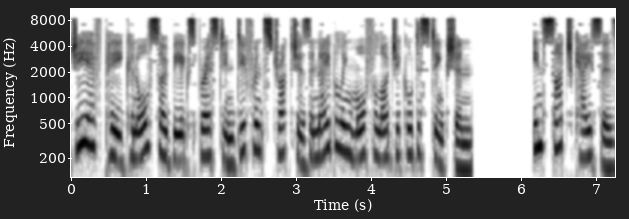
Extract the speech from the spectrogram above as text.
GFP can also be expressed in different structures enabling morphological distinction. In such cases,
